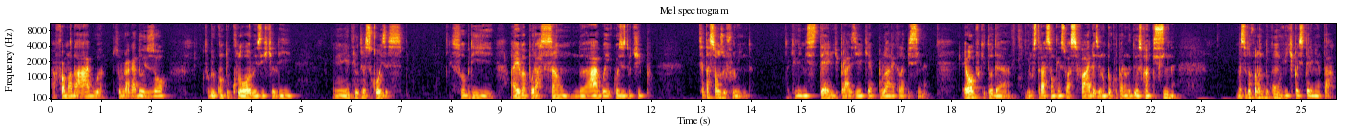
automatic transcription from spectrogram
a fórmula da água, sobre o H2O, sobre o quanto cloro existe ali, é, entre outras coisas sobre a evaporação da água e coisas do tipo. Você está só usufruindo daquele mistério de prazer que é pular naquela piscina. É óbvio que toda ilustração tem suas falhas, eu não estou comparando Deus com a piscina, mas eu estou falando do convite para experimentar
